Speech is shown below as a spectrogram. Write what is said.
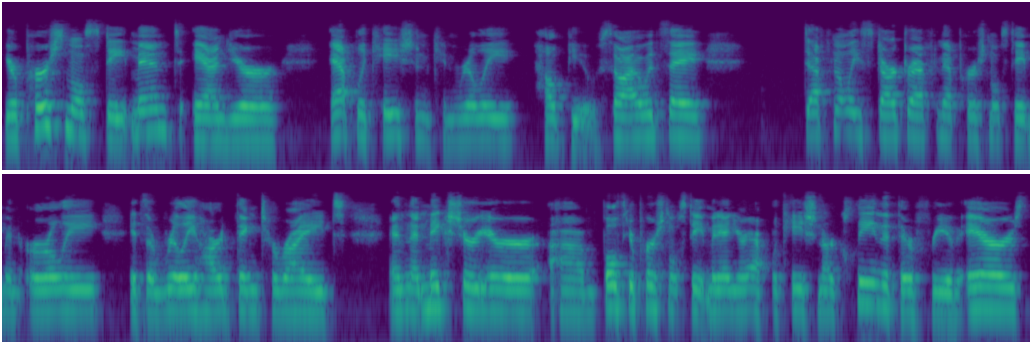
your personal statement and your application can really help you. So I would say definitely start drafting that personal statement early. It's a really hard thing to write, and then make sure your um, both your personal statement and your application are clean, that they're free of errors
